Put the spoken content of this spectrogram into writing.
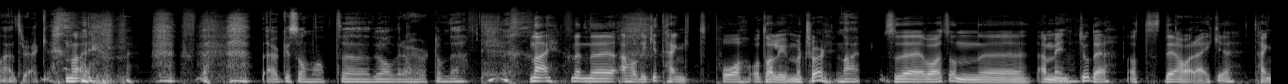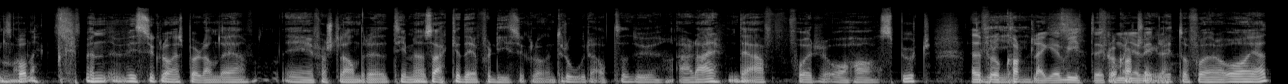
nei, det tror jeg ikke. Nei. Det er jo ikke sånn at uh, du aldri har hørt om det. Nei, men uh, jeg hadde ikke tenkt på å ta livet mitt sjøl. Nei. Så det var et sånn uh, Jeg mente jo det, at det har jeg ikke tenkt på, nei. Men hvis psykologen spør deg om det i første eller andre time, så er ikke det fordi psykologen tror at du er der. Det er for å ha spurt. Er det for å kartlegge, vite for å kartlegge litt. Og, for, og jeg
